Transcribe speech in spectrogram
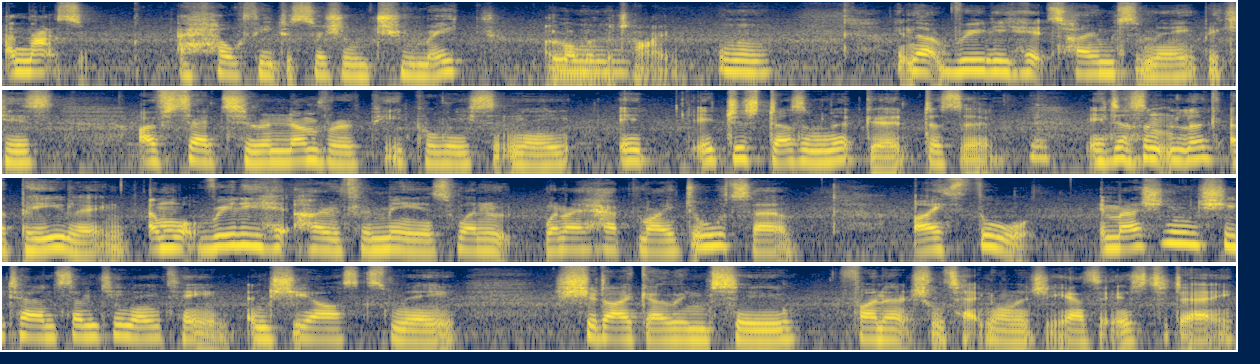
And that's a healthy decision to make a lot mm. of the time. Mm. I think that really hits home to me because I've said to a number of people recently, it, it just doesn't look good, does it? Yeah. It doesn't look appealing. And what really hit home for me is when, when I had my daughter, I thought, imagine she turns 17, 18, and she asks me, should I go into financial technology as it is today?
